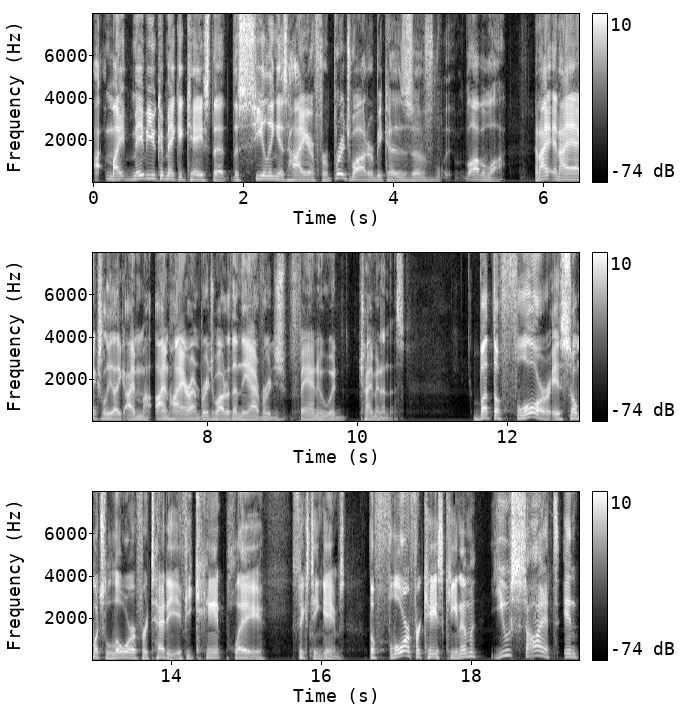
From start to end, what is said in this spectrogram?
uh, might maybe you could make a case that the ceiling is higher for Bridgewater because of blah blah blah. And I and I actually like I'm I'm higher on Bridgewater than the average fan who would chime in on this. But the floor is so much lower for Teddy if he can't play 16 games. The floor for Case Keenum, you saw it in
